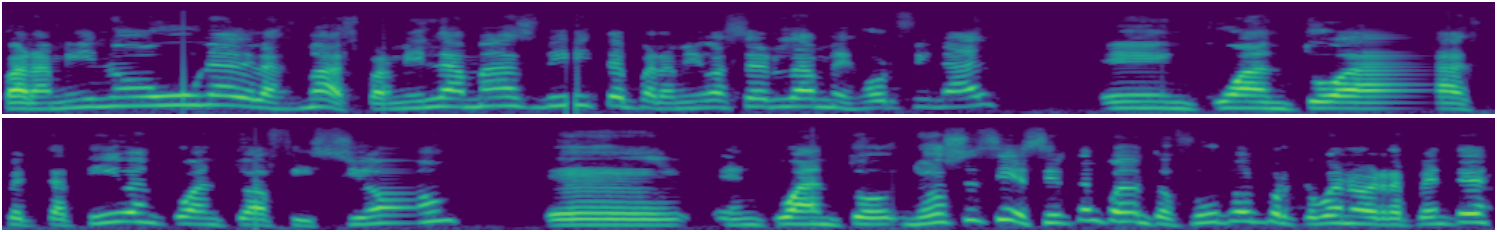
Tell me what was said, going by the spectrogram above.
Para mí no una de las más, para mí la más vista, para mí va a ser la mejor final en cuanto a expectativa, en cuanto a afición, eh, en cuanto, no sé si decirte en cuanto a fútbol, porque bueno, de repente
